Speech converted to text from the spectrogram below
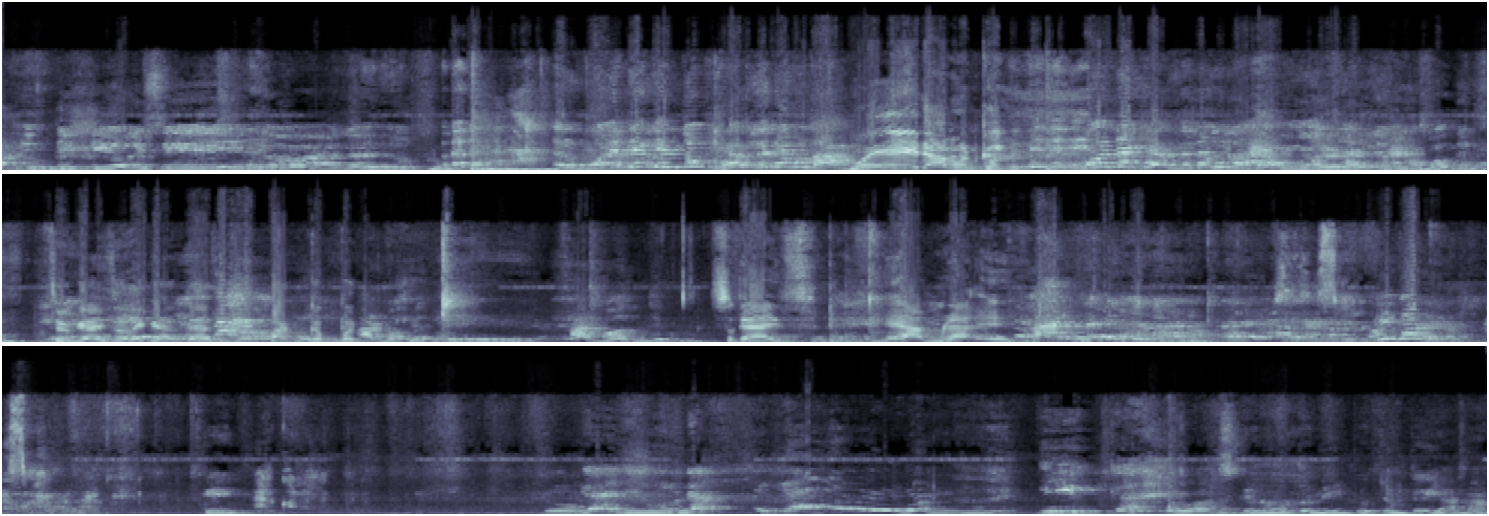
আমি দ্বিতীয় হয়েছি। ওইটা কিন্তু খেলতে দেবো না। মোয়েন আমার ওইটা খেলতে ওইটা দেবো না, গাইস ওরা আসছে পাক্কা পাক্কা সো গাইস এ আমরা না। কি? তো আজকের মতন এই পর্যন্তই আমার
